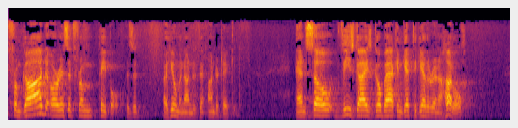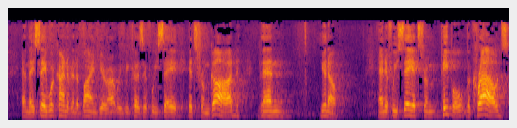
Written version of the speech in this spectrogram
from God or is it from people? Is it a human undertaking? And so these guys go back and get together in a huddle and they say, We're kind of in a bind here, aren't we? Because if we say it's from God, then, you know. And if we say it's from people, the crowds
